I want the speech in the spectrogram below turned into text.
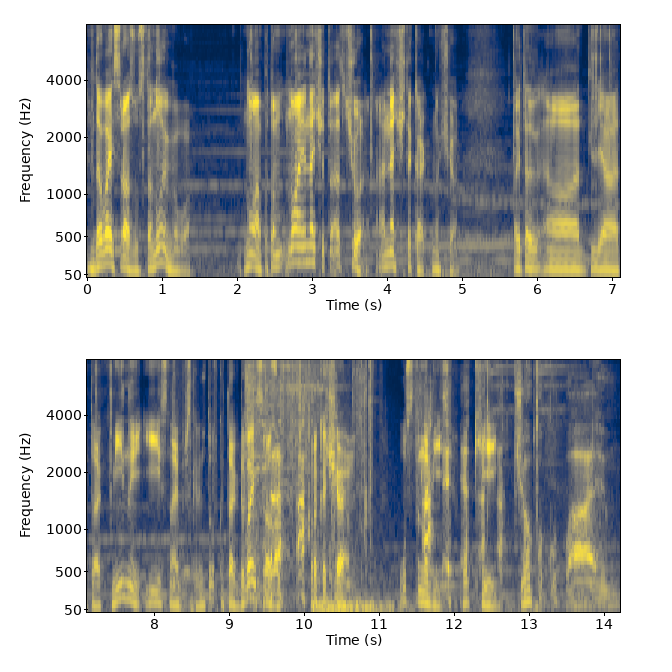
Давай сразу установим его. Ну, а потом... Ну, а иначе-то... А чё? А иначе-то как? Ну, чё? Это а, для... Так, мины и снайперская винтовка. Так, давай сразу прокачаем. Установить. Окей. Чё покупаем?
